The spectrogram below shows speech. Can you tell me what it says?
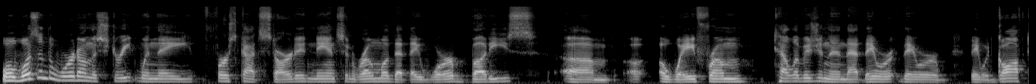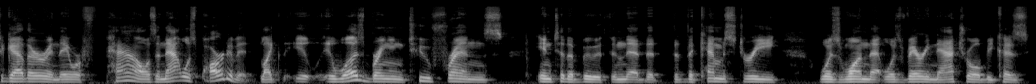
Well, wasn't the word on the street when they first got started, Nantz and Romo, that they were buddies um, away from television and that they were they were they would golf together and they were pals and that was part of it like it, it was bringing two friends into the booth and that the, the, the chemistry was one that was very natural because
